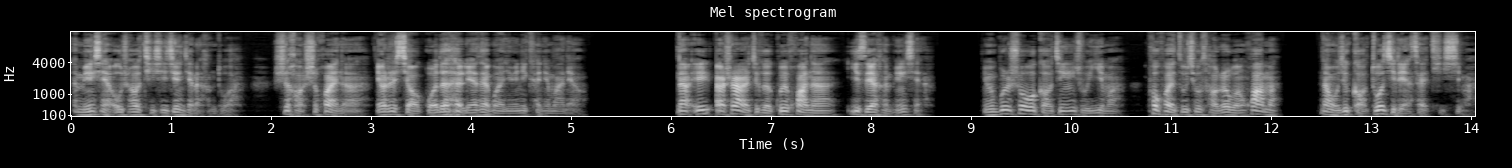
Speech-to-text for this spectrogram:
明显欧超体系精简了很多。是好是坏呢？你 要是小国的联赛冠军，你肯定骂娘。那 A 二十二这个规划呢，意思也很明显。你们不是说我搞精英主义吗？破坏足球草根文化吗？那我就搞多级联赛体系嘛。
